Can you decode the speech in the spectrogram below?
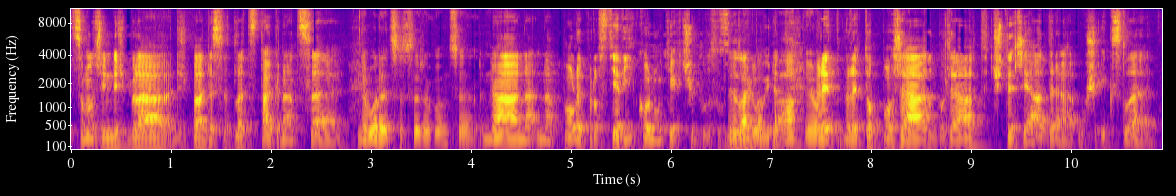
samozřejmě, když byla, když byla deset let stagnace. Nebo recese dokonce. Na, na, na poli prostě výkonu těch čipů, co se byly, byly to pořád, pořád čtyři jádra, už x let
